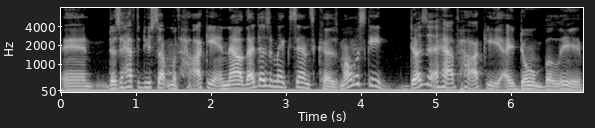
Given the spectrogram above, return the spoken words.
And does it have to do something with haki? And now that doesn't make sense because Momosuke doesn't have haki, I don't believe.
